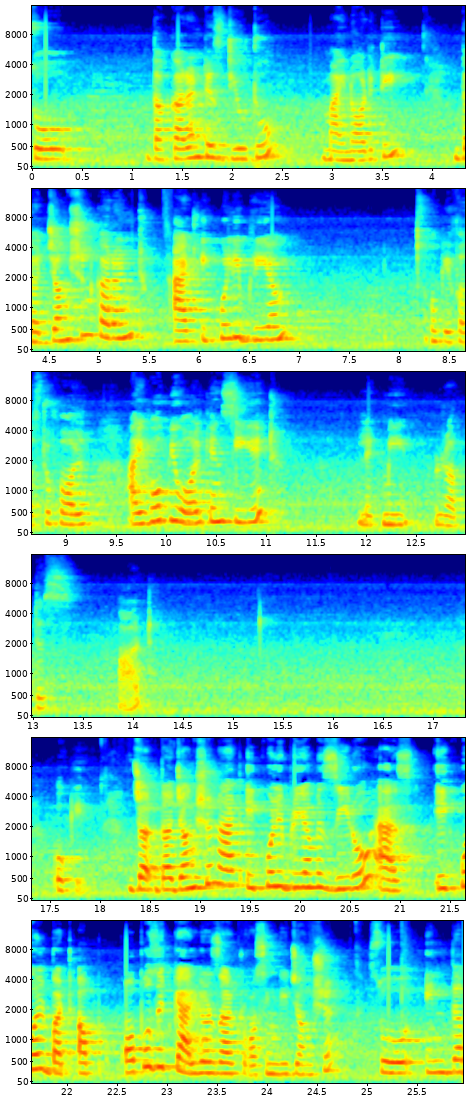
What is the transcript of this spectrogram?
So the current is due to minority. The junction current at equilibrium. Okay first of all i hope you all can see it. Let me rub this part. Okay the junction at equilibrium is zero as equal but opposite carriers are crossing the junction so in the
